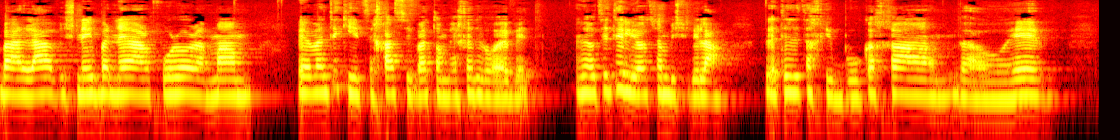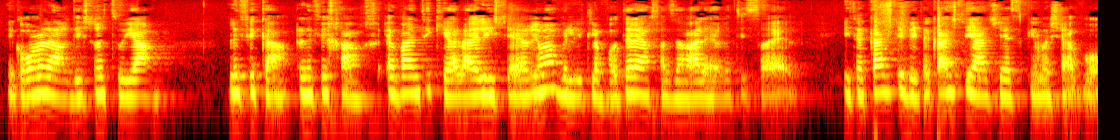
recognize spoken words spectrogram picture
בעלה ושני בניה הלכו לעולמם, והבנתי כי היא צריכה סביבה תומכת ואוהבת. אני רציתי להיות שם בשבילה, לתת את החיבוק החם והאוהב, לגרום לה להרגיש רצויה. לפיכך, לפיכך, הבנתי כי עליי להישאר עימה ולהתלוות אליה חזרה לארץ ישראל. התעקשתי והתעקשתי עד שהסכימה שאבוא.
